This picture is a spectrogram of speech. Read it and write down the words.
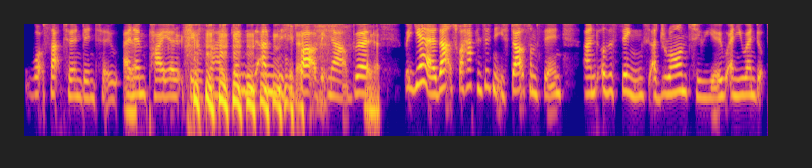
What's that turned into? An Yeah. empire, it feels like. and, and this is part of it now. But yeah, but yeah, that's what happens, isn't it? You start something and other things are drawn to you and you end up,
